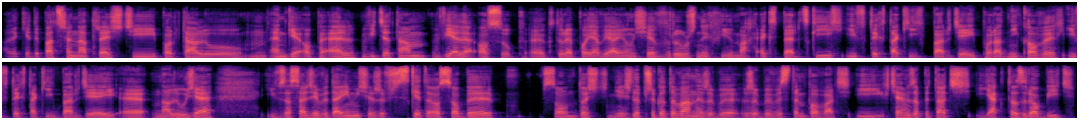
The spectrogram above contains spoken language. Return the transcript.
Ale kiedy patrzę na treści portalu mm, ngo.pl, widzę tam wiele osób, e, które pojawiają się w różnych filmach eksperckich i w tych takich bardziej poradnikowych i w tych takich bardziej e, na luzie. I w zasadzie wydaje mi się, że wszystkie te osoby są dość nieźle przygotowane, żeby, żeby występować. I chciałem zapytać, jak to zrobić,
